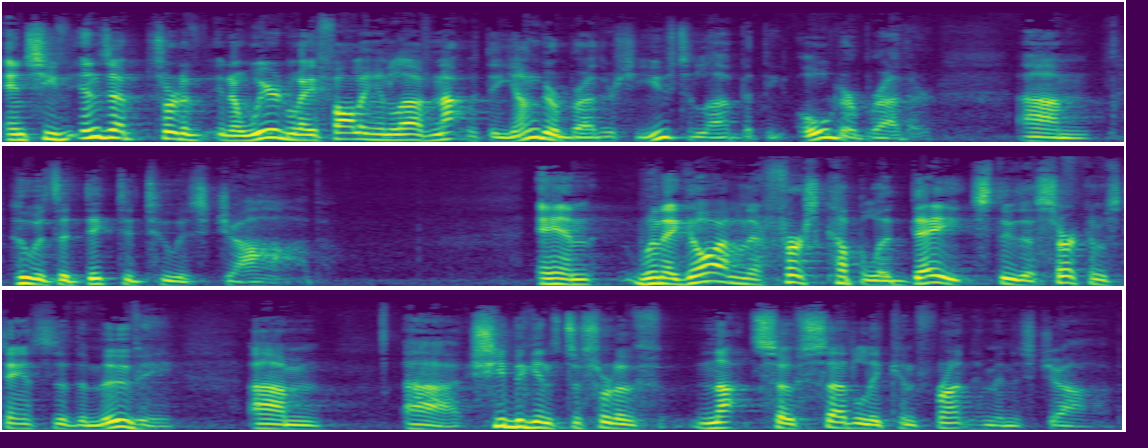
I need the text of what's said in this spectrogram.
And she ends up sort of, in a weird way, falling in love not with the younger brother she used to love, but the older brother um, who is addicted to his job. And when they go out on their first couple of dates through the circumstances of the movie, um, uh, she begins to sort of not so subtly confront him in his job.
